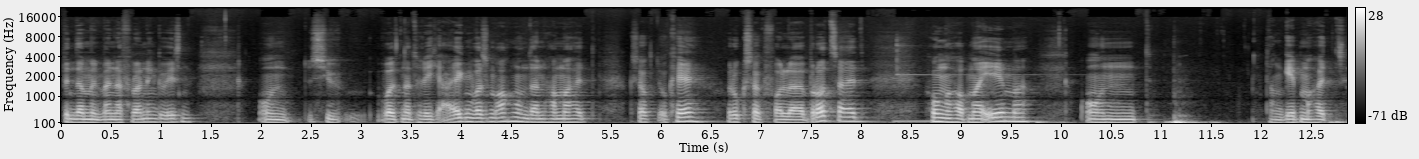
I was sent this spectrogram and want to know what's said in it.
bin da mit meiner Freundin gewesen und sie wollte natürlich auch irgendwas machen und dann haben wir halt gesagt, okay, Rucksack voller Brotzeit, Hunger hat man eh immer und dann geht man halt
